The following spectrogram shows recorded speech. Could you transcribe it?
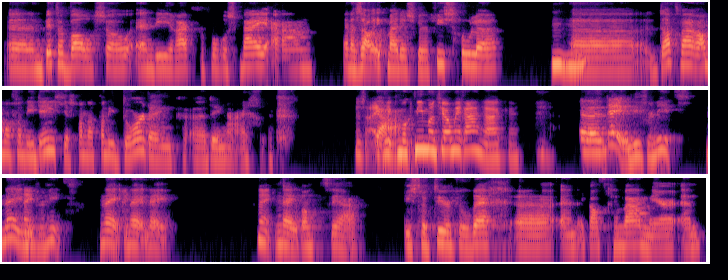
een bitterbal of zo, en die raakt vervolgens mij aan. En dan zou ik mij dus weer vies voelen. Mm dat waren allemaal van die dingetjes, van, van die doordenkdingen eigenlijk. Dus eigenlijk mocht niemand jou meer aanraken? Uh, nee, liever niet. Nee, liever niet. Nee, nee, nee. Nee, nee want ja, die structuur viel weg uh, en ik had geen baan meer. En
